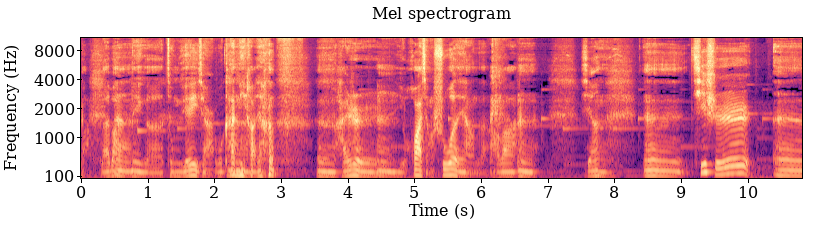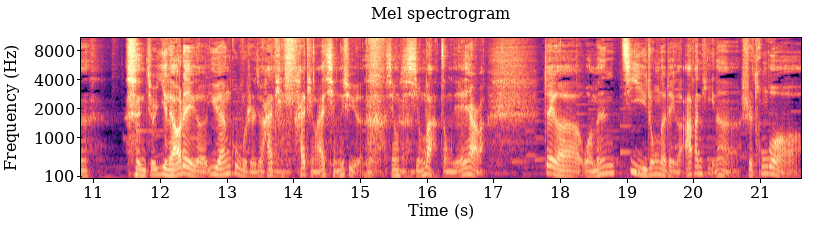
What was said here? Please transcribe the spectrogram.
吧，来吧，嗯那个总结一下，我看你好像，嗯，还是有话想说的样子，好吧？嗯，行，嗯，其实，嗯，就是一聊这个寓言故事，就还挺、还挺来情绪的，对吧？行行吧，总结一下吧。这个我们记忆中的这个阿凡提呢，是通过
